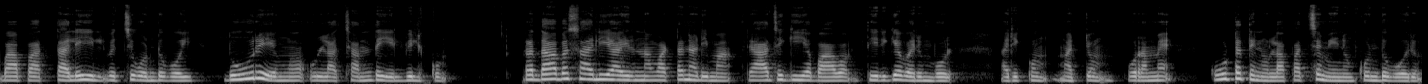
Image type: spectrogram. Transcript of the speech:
ബാപ്പ തലയിൽ വെച്ച് കൊണ്ടുപോയി ദൂരെയെങ്ങോ ഉള്ള ചന്തയിൽ വിൽക്കും. പ്രതാപശാലിയായിരുന്ന വട്ടനടിമ രാജകീയ ഭാവം തിരികെ വരുമ്പോൾ അരിക്കും മറ്റും പുറമെ കൂട്ടത്തിനുള്ള പച്ചമീനും കൊണ്ടുപോരും.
